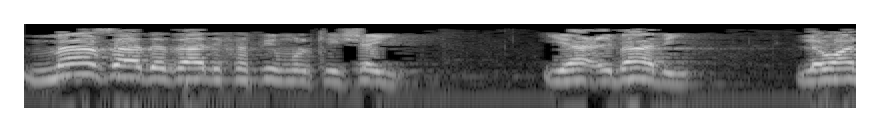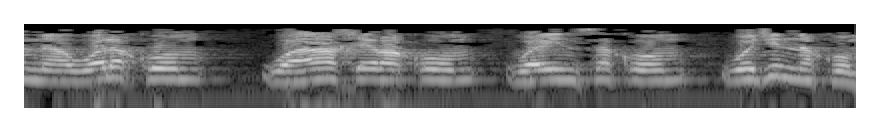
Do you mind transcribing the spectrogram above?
ما زاد ذلك في ملكي شيء. يا عبادي لو أن أولكم وآخركم وإنسكم وجنكم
